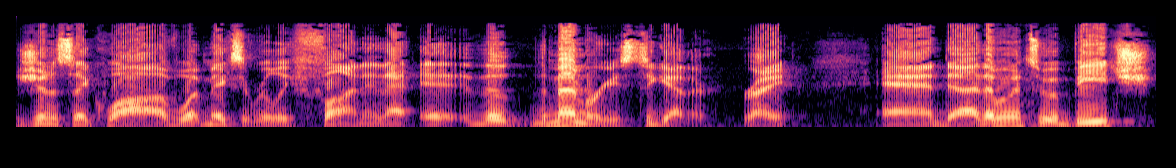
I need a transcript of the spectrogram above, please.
je ne sais quoi of what makes it really fun and that, uh, the, the memories together, right? And uh, then we went to a beach.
